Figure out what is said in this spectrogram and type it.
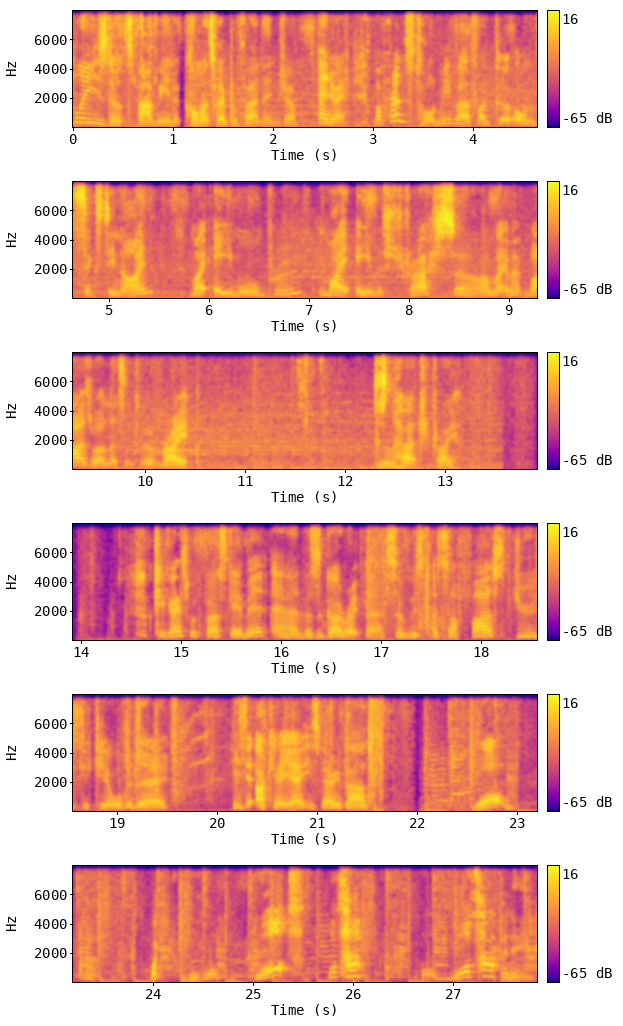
Please don't spam me in the comments if I prefer Ninja. Anyway, my friends told me that if I put on 69, my aim will improve. My aim is trash, so I might, might as well listen to them, right? Doesn't hurt to try. Okay, guys, we're first game in, and there's a guy right there. So this, it's our first juicy kill of the day. He's okay, yeah, he's very bad. What? Uh, wait, what? What? What's hap? What's happening?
